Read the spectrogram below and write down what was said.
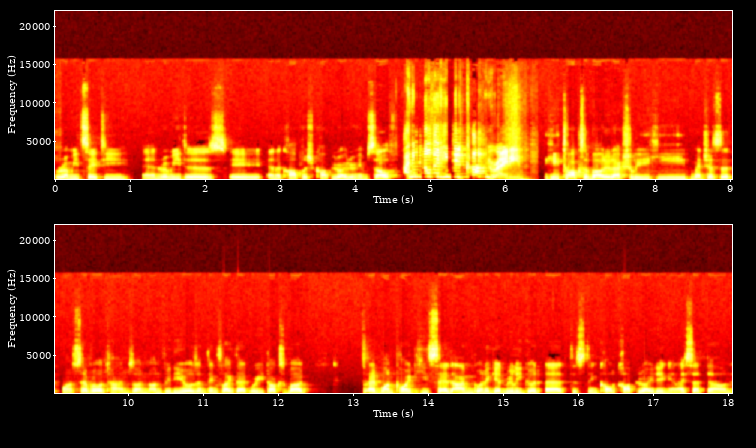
Ramit Sethi, and Ramit is a an accomplished copywriter himself. I didn't know that he did copywriting. He talks about it actually. He mentions it several times on on videos and things like that, where he talks about at one point he said i'm going to get really good at this thing called copywriting and i sat down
